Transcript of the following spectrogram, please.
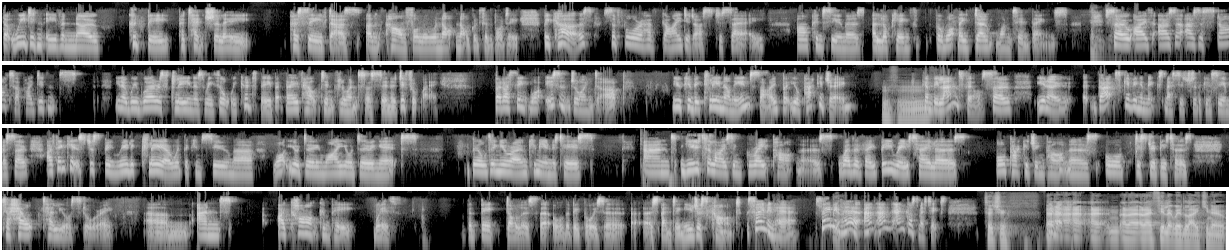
that we didn't even know could be potentially perceived as harmful or not not good for the body because Sephora have guided us to say our consumers are looking for, what they don't want in things. So I've as a, as a startup, I didn't you know we were as clean as we thought we could be, but they've helped influence us in a different way. But I think what isn't joined up, you can be clean on the inside, but your packaging mm-hmm. can be landfills. So, you know, that's giving a mixed message to the consumer. So I think it's just being really clear with the consumer what you're doing, why you're doing it, building your own communities. Yeah. And utilizing great partners, whether they be retailers or packaging partners or distributors to help tell your story. Um, and I can't compete with the big dollars that all the big boys are, are spending. You just can't. Same in hair. Same in yeah. hair and, and, and cosmetics. So true. You know. I, I, I, and, I, and I feel it with like you know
